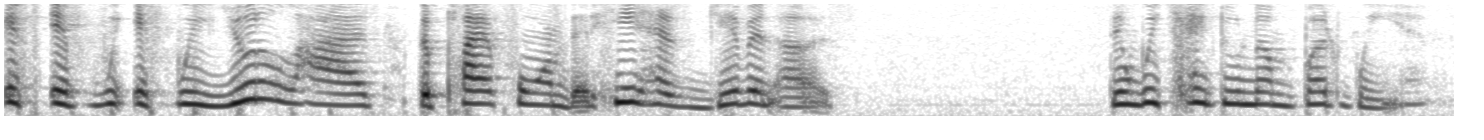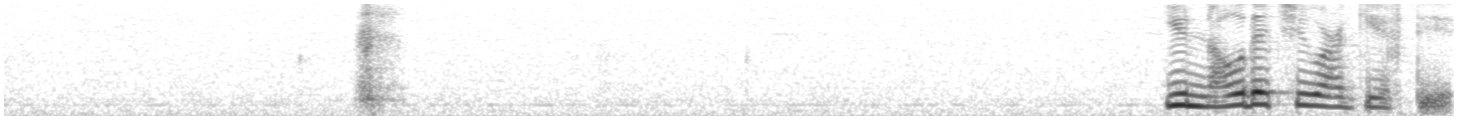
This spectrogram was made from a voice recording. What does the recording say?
If, if, we, if we utilize the platform that He has given us, then we can't do nothing but win. You know that you are gifted.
